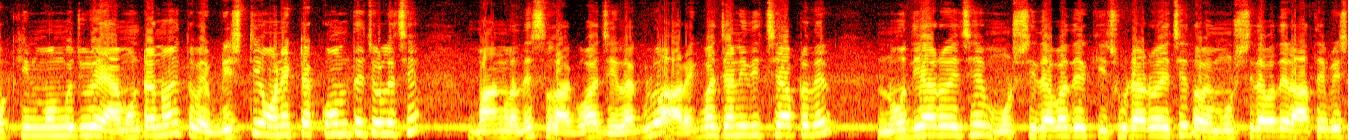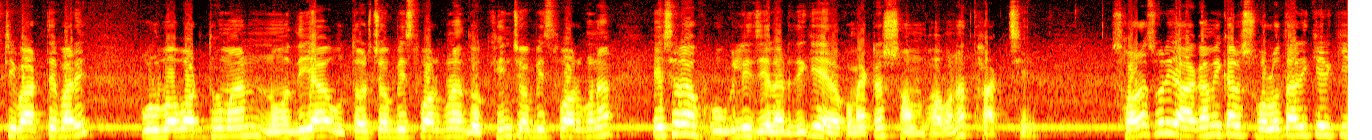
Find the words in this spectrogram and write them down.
দক্ষিণবঙ্গ জুড়ে এমনটা নয়, তবে বৃষ্টি অনেকটা কমতে চলেছে। বাংলাদেশ, লাগোয়া জেলাগুলো আরেকবার জানিয়ে দিচ্ছে আপনাদের নদিয়া রয়েছে, মুর্শিদাবাদের কিছুটা রয়েছে, তবে মুর্শিদাবাদে রাতে বৃষ্টি বাড়তে পারে। পূর্ব বর্ধমান, নদিয়া, উত্তর চব্বিশ পরগনা, দক্ষিণ চব্বিশ পরগনা, এছাড়া হুগলি জেলার দিকে এরকম একটা সম্ভাবনা থাকছে। সরাসরি আগামীকাল ষোলো তারিখের কি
